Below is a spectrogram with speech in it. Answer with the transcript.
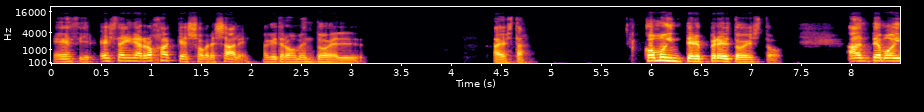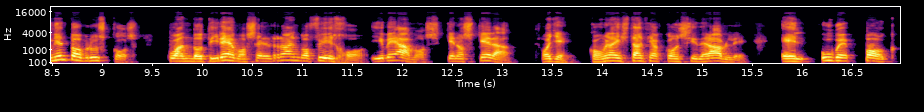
Es decir, esta línea roja que sobresale. Aquí te lo momento el... Ahí está. ¿Cómo interpreto esto? Ante movimientos bruscos, cuando tiremos el rango fijo y veamos que nos queda, oye, con una distancia considerable, el VPOC,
